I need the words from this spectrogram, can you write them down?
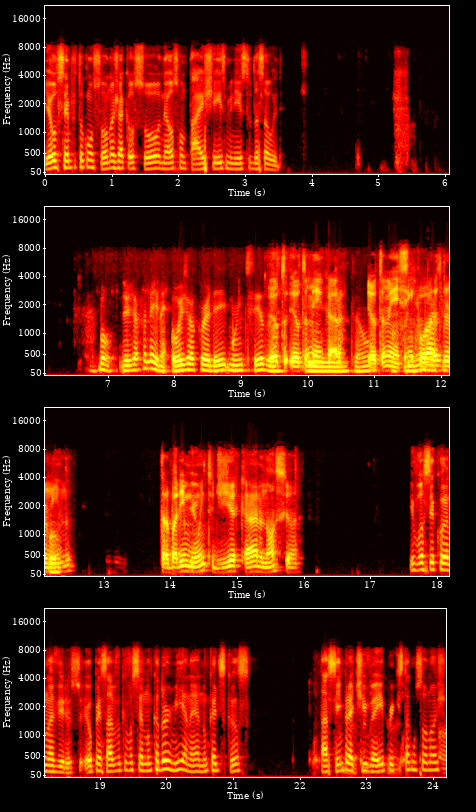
Eu sempre tô com sono, já que eu sou Nelson Teich, ex-ministro da Saúde. Bom, eu já falei, né? Hoje eu acordei muito cedo. Eu, t- eu também, E, cara. Então, Eu também, o soninho cinco horas bate pouco. dormindo. Trabalhei muito dia, cara. Nossa senhora. E você, coronavírus? Eu pensava que você nunca dormia, né? Nunca descansa. Tá sempre ativo aí, por que você tá com sono hoje?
